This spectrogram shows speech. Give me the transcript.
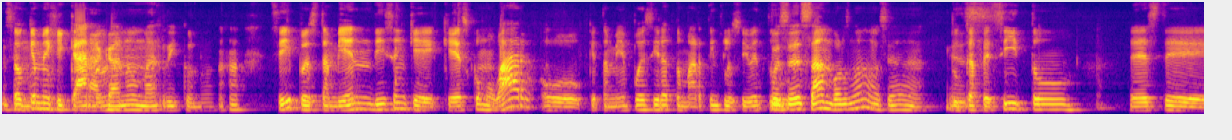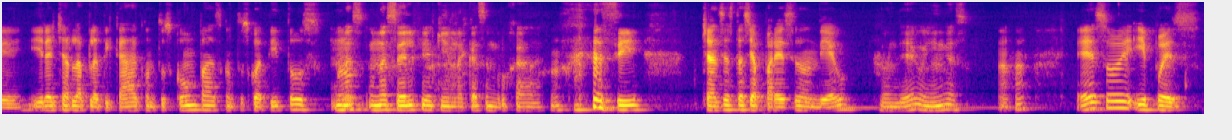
Un toque ¿no? mexicano. Acá no más rico, ¿no? Ajá. Sí, pues también dicen que, que es como bar o que también puedes ir a tomarte inclusive tu, Pues es Sambors, ¿no? O sea, tu es- cafecito, este, ir a echar la platicada con tus compas, con tus cuatitos, ¿no? Una, una selfie aquí en la casa embrujada. sí, chance hasta se aparece Don Diego. Don Diego, Ingas. Ajá. Eso y, y, pues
